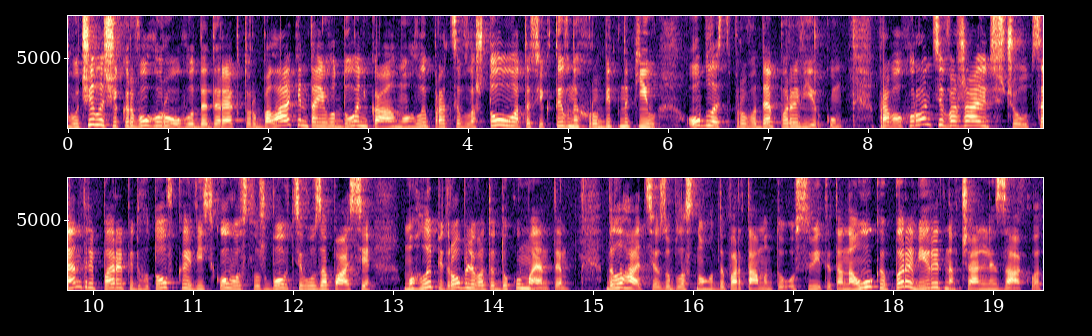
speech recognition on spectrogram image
в училищі Кривого Рогу, де директор Балакін та його донька могли працевлаштовувати фіктивних робітників. Область проведе перевірку. Правоохоронці вважають, що у центрі перепідготовки військовослужбовців у запасі могли підроблювати документи. Делегація з обласного департаменту освіти та науки перевірить навчальний заклад.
